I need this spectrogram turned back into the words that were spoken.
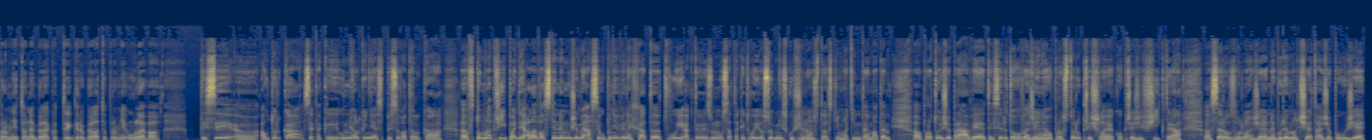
pro mě to nebyl jako trigger, byla to pro mě úleva ty jsi uh, autorka, jsi taky umělkyně, spisovatelka. Uh, v tomhle případě ale vlastně nemůžeme asi úplně vynechat uh, tvůj aktivismus a taky tvoji osobní zkušenost mm-hmm. s tímhletím tématem, protože právě ty si do toho veřejného prostoru přišla jako přeživší, která se rozhodla, že nebude mlčet a že použije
